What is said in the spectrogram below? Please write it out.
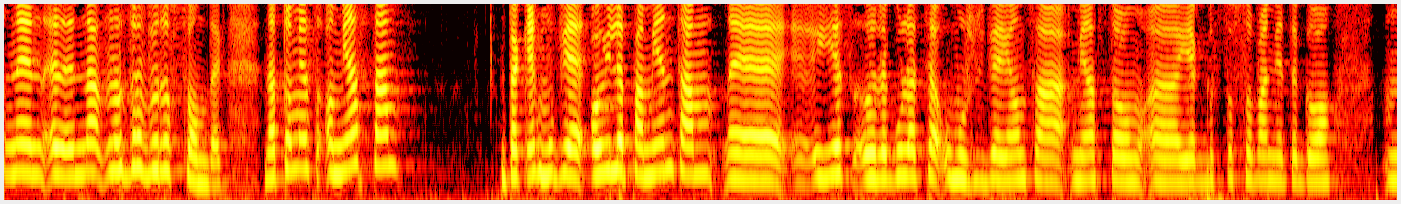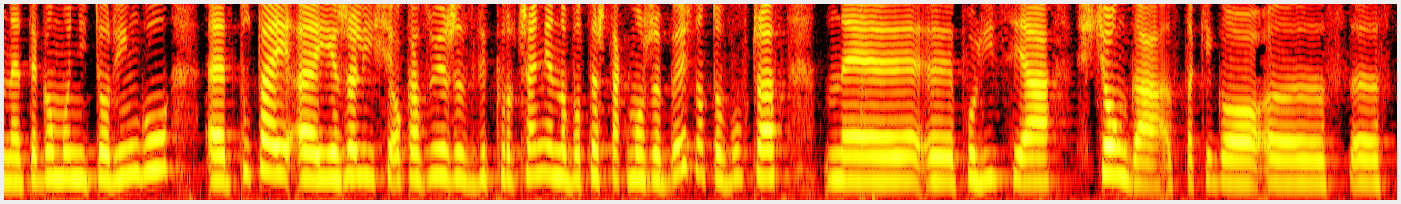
e, e, na, na zdrowy rozsądek. Natomiast o miasta tak jak mówię, o ile pamiętam, e, jest regulacja umożliwiająca miastom e, jakby stosowanie tego, tego monitoringu. E, Tutaj, e, jeżeli się okazuje, że jest wykroczenie, no bo też tak może być, no to wówczas e, policja ściąga z takiego z, z,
